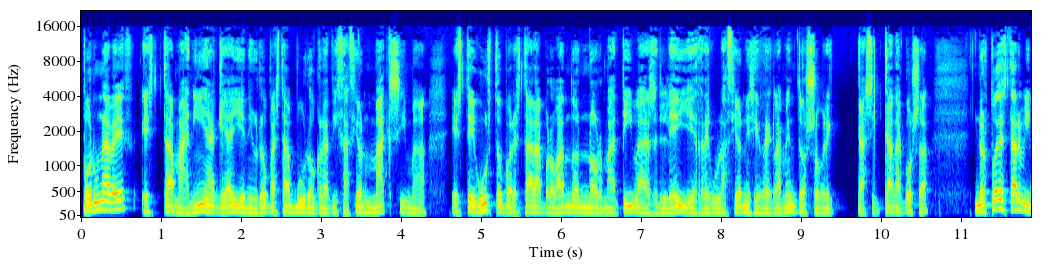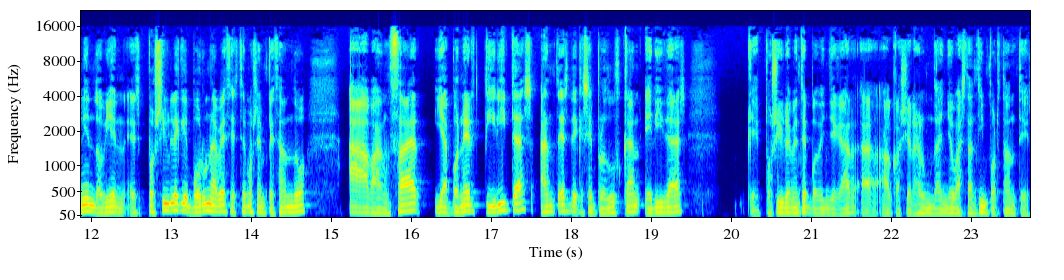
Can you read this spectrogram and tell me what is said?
por una vez, esta manía que hay en Europa, esta burocratización máxima, este gusto por estar aprobando normativas, leyes, regulaciones y reglamentos sobre casi cada cosa, nos puede estar viniendo bien. Es posible que por una vez estemos empezando a avanzar y a poner tiritas antes de que se produzcan heridas que posiblemente pueden llegar a, ocasionar un daño bastante importante.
